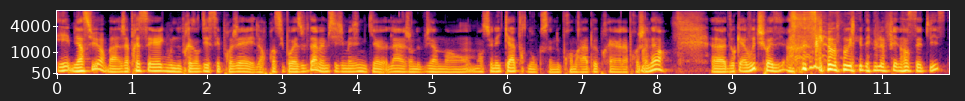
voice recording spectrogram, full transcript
Et bien sûr, bah, j'apprécierais que vous nous présentiez ces projets et leurs principaux résultats, même si j'imagine que là, j'en viens d'en mentionner quatre, donc ça nous prendra à peu près à la prochaine heure. Euh, donc à vous de choisir ce que vous voulez développer dans cette liste.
